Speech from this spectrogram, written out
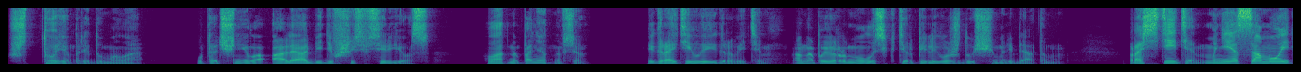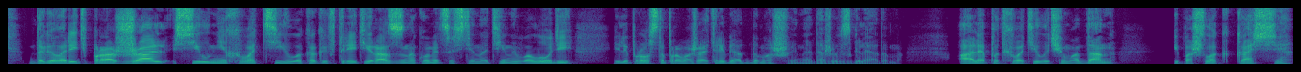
«Что я придумала?» — уточнила Аля, обидевшись всерьез. «Ладно, понятно все. Играйте и выигрывайте». Она повернулась к терпеливо ждущим ребятам. Простите, мне самой договорить про жаль сил не хватило, как и в третий раз знакомиться с Тинатиной Володей или просто провожать ребят до машины, даже взглядом. Аля подхватила чемодан и пошла к кассе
